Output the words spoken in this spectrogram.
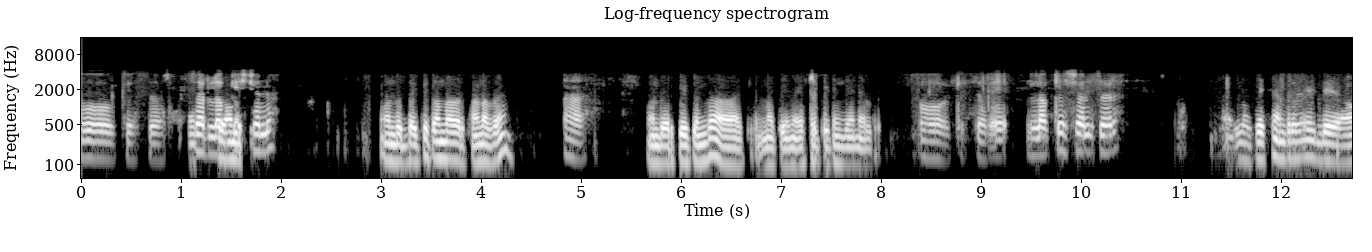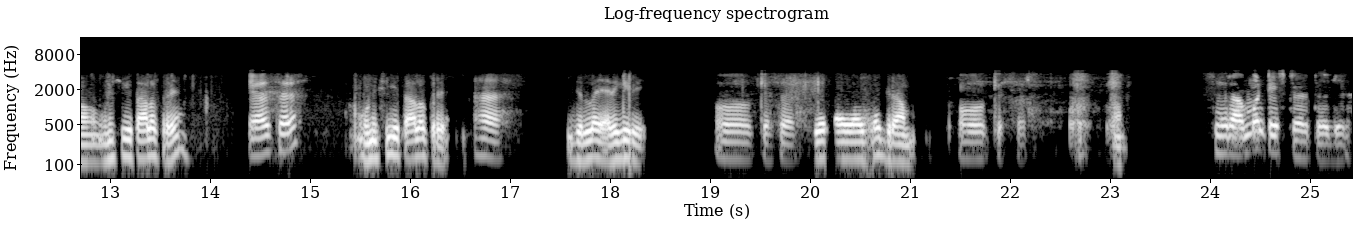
okay sir sir location ಒಂದು ಬಕೆಟ್ ಒಂದು ಅವ್ರ ಸಣ್ಣದು. ಹಾಂ. ಒಂದೂವರೆ ಫೀಟಿಂದ ಮತ್ತೆ ಎಕ್ಸ್ಟ್ರಾ ಫಿಟ್ಟಿಂಗ್ ಏನಿಲ್ಲ ರೀ okay sir. Location sir location ರೀ ಇಲ್ಲಿ ಹುಣಸಿಗೆ ತಾಲೂಕು ರೀ. ಯಾವ್ದು ಸರ್ ಹುಣಸಿಗೆ ತಾಲೂಕು ರೀ. ಹಾಂ. ಜಿಲ್ಲಾ ಯಾದಗಿರಿ. Okay sir. ಗ್ರಾಮ್ ಗ್ರಾಮ. Okay sir. ಸರ್ ಅಮೌಂಟ್ ಎಷ್ಟು ಹೇಳ್ತಾ ಇದ್ದೀರಾ?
